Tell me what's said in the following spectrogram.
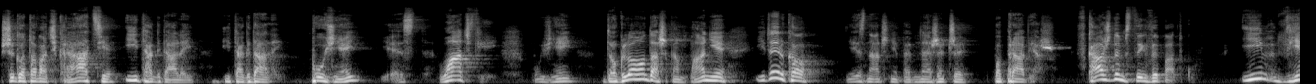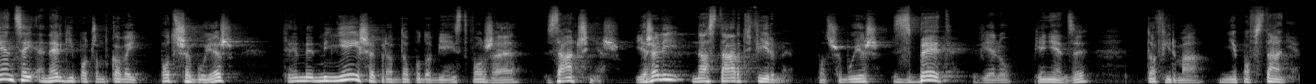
przygotować kreację i tak dalej, i tak dalej. Później jest łatwiej. Później doglądasz kampanię i tylko nieznacznie pewne rzeczy poprawiasz. W każdym z tych wypadków, im więcej energii początkowej potrzebujesz, tym mniejsze prawdopodobieństwo, że zaczniesz. Jeżeli na start firmy potrzebujesz zbyt wielu pieniędzy, to firma nie powstanie.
